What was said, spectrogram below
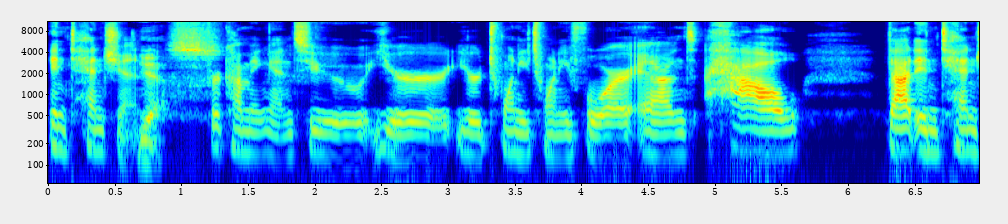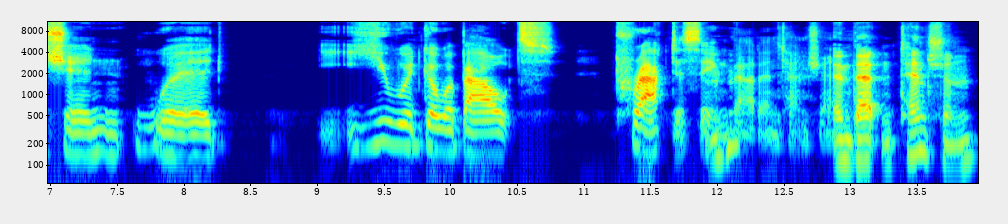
intention yes. for coming into your your 2024 and how that intention would you would go about practicing mm-hmm. that intention. And that intention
